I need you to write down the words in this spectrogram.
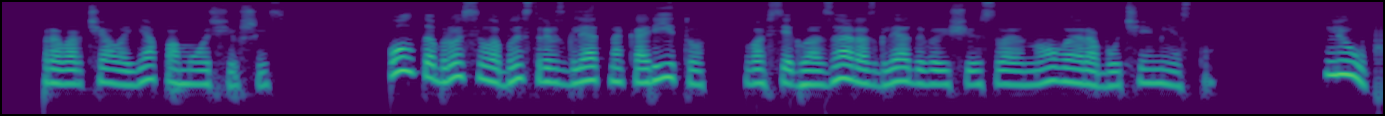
— проворчала я, поморщившись. Олта бросила быстрый взгляд на Кариту, во все глаза разглядывающую свое новое рабочее место. «Люб,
